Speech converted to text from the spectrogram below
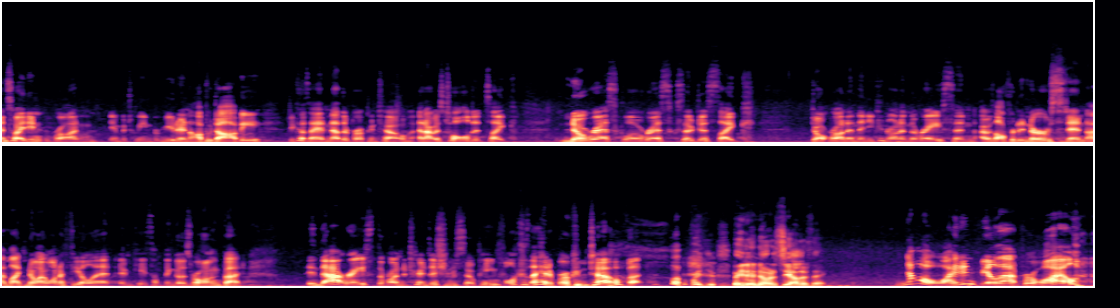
And so I didn't run in between Bermuda and Abu Dhabi because I had another broken toe. And I was told it's like no risk, low risk, so just like don't run and then you can run in the race. And I was offered a nerve stint. I'm like, no, I want to feel it in case something goes wrong. But in that race, the run to transition was so painful because I had a broken toe. But but, you, but you didn't notice the other thing. no, I didn't feel that for a while.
